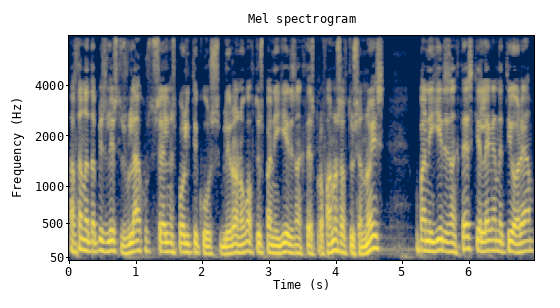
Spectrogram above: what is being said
Αυτά να τα πεις λέει στους βλάχους, στου Έλληνες πολιτικούς. Συμπληρώνω εγώ αυτούς που πανηγύριζαν χθες. Προφανώς αυτούς εννοείς που πανηγύριζαν χθες και λέγανε τι ωραία,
